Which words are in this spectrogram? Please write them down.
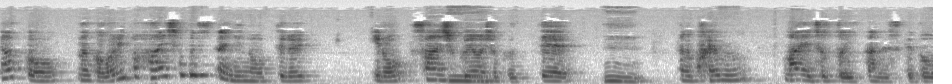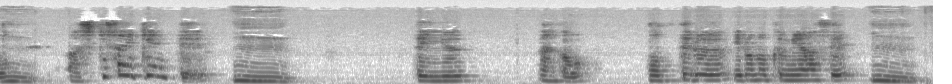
あと、なんか割と配色辞典に載ってる色、3色うん。4色って、うん。なんかこれも前ちょっと言ったんですけど、うん。色彩検定うん。っていう、なんか載ってる色の組み合わせうん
